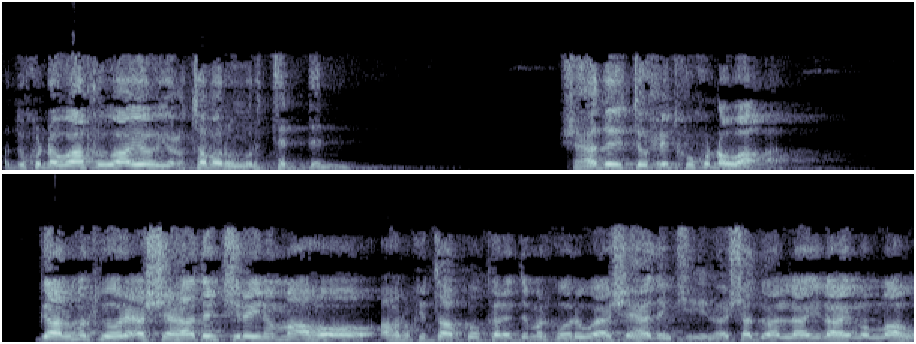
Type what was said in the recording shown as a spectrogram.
hadduu ku dhawaaqi waayo yuctabaru murtaddan. Shahaadadii tawxiidku ku dhawaaqa. Gaal markii hore ashahaadan jirayna ma aha oo ahlu kitaabkao kale dee markii hore waa ashahaadan jireen. Oo ashhadu an laa ilaaha ila allahu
